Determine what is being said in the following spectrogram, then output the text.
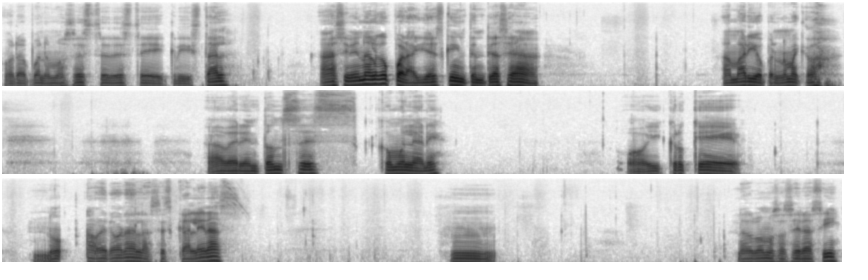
Ahora ponemos este de este cristal. Ah, si ven algo por ahí es que intenté hacer a, a Mario, pero no me quedó. A ver, entonces, ¿cómo le haré? Hoy creo que... No, a ver, ahora las escaleras. Mm. Las vamos a hacer así.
